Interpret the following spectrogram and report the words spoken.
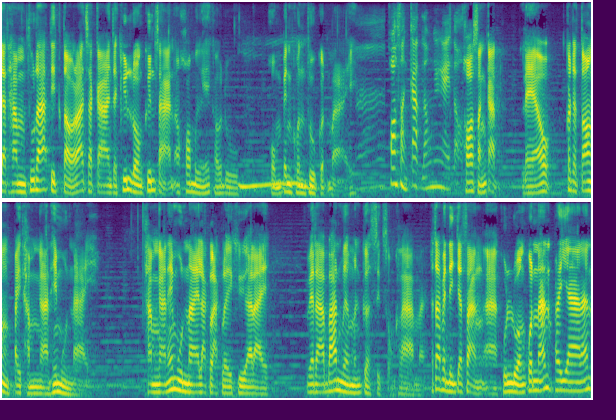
จะทำธุระติดต่อราชการจะขึ้นลงขึ้นศาลเอาข้อมือให้เขาดู อืผมเป็นคนถูกกฎหมาย อ่าพอสังกัดแล้วไงไงต่อ พอสังกัดแล้วก็จะต้องไปทำงานให้มูลนายทำงานให้มูลนายหลักๆ เลยคืออะไร เวลาบ้านเมืองมันเกิดศึกสงครามอะพระเจ้าแผ่นดินจะสั่งอ่าคุณหลวงคนนั้นภรรยานั้น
